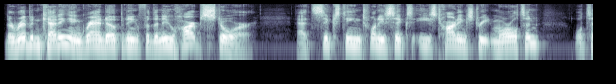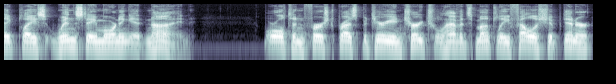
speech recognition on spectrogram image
The ribbon cutting and grand opening for the new Harp store at 1626 East Harding Street, Morrilton, will take place Wednesday morning at 9. Morrilton First Presbyterian Church will have its monthly fellowship dinner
